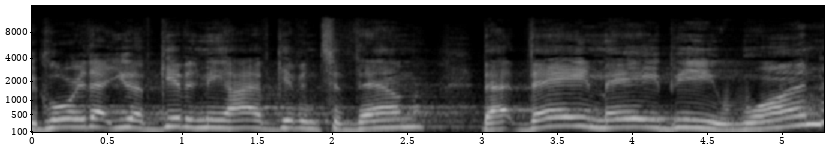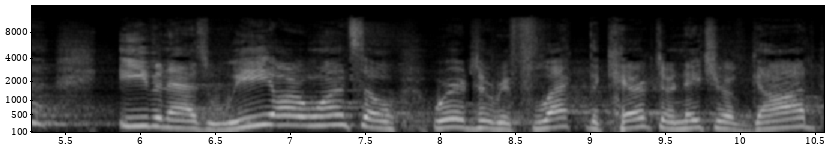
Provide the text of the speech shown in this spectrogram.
The glory that you have given me, I have given to them, that they may be one, even as we are one. So we're to reflect the character and nature of God,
